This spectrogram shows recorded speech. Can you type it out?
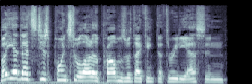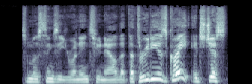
but yeah, that's just points to a lot of the problems with I think the 3DS and some of those things that you run into now. That the 3D is great. It's just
